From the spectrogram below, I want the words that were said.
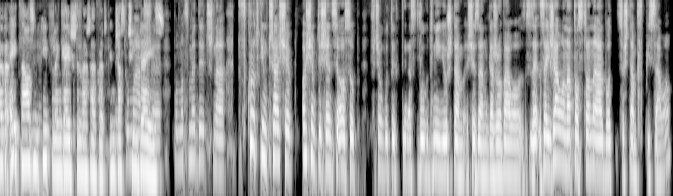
Over 8,000 people engaged in that effort in just two days. Pomoc medyczna. W krótkim czasie 8 tysięcy osób w ciągu tych teraz dwóch dni już tam się zaangażowało, zajrzało na tą stronę albo coś tam wpisało.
